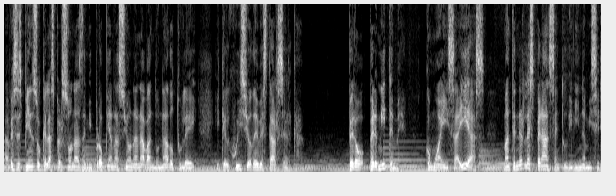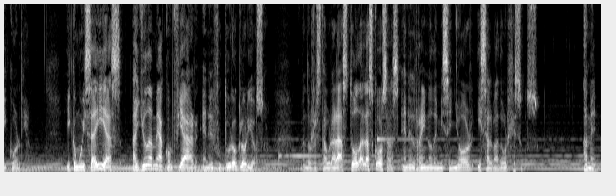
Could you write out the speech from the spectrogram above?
A veces pienso que las personas de mi propia nación han abandonado tu ley y que el juicio debe estar cerca. Pero permíteme, como a Isaías, mantener la esperanza en tu divina misericordia. Y como Isaías, ayúdame a confiar en el futuro glorioso, cuando restaurarás todas las cosas en el reino de mi Señor y Salvador Jesús. Amén.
